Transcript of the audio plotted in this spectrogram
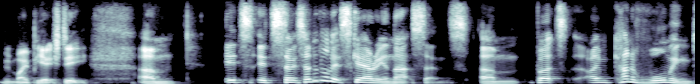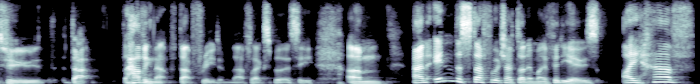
my PhD. Um, it's it's so it's a little bit scary in that sense, um, but I'm kind of warming to that having that that freedom, that flexibility. Um, and in the stuff which I've done in my videos, I have,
